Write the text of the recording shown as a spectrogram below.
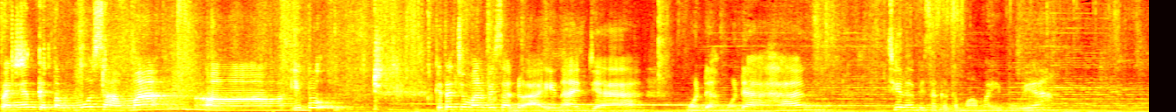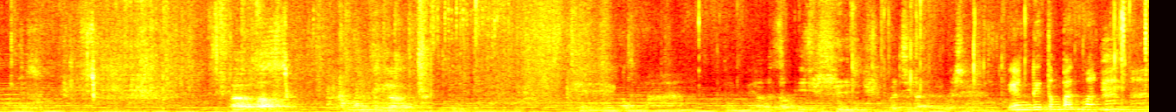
Pengen ketemu sama eh, ibu. Kita cuma bisa doain aja. Mudah-mudahan Cila bisa ketemu sama ibu ya. Tinggal. Yang di tempat makanan.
